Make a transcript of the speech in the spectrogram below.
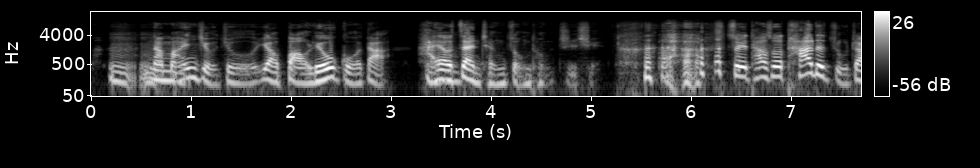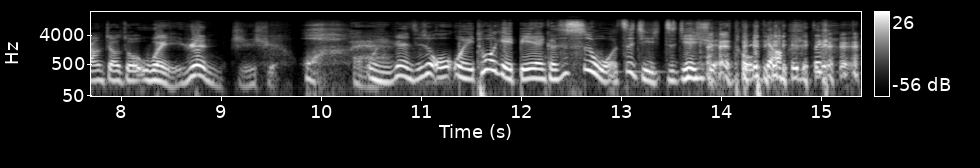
嘛。嗯，那马英九就要保留国大，还要赞成总统直选。所以他说他的主张叫做委任直选。哇，委任只是我委托给别人，可是是我自己直接选 投票，对对对对这个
